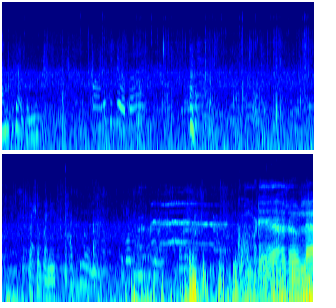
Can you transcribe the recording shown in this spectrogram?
पाणी किती आहे कोंबड्या हरवला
